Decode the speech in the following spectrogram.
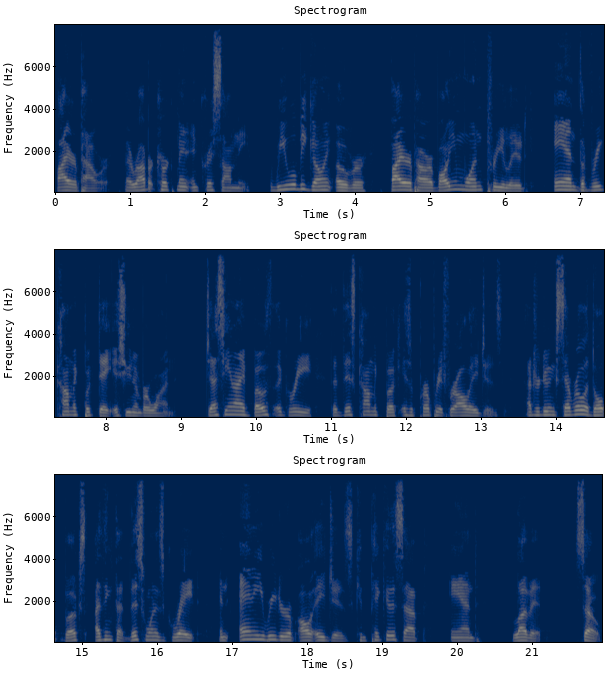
Firepower by Robert Kirkman and Chris Samnee. We will be going over Firepower Volume 1 Prelude and the free comic book day issue number 1. Jesse and I both agree that this comic book is appropriate for all ages. After doing several adult books, I think that this one is great and any reader of all ages can pick this up and love it. So,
